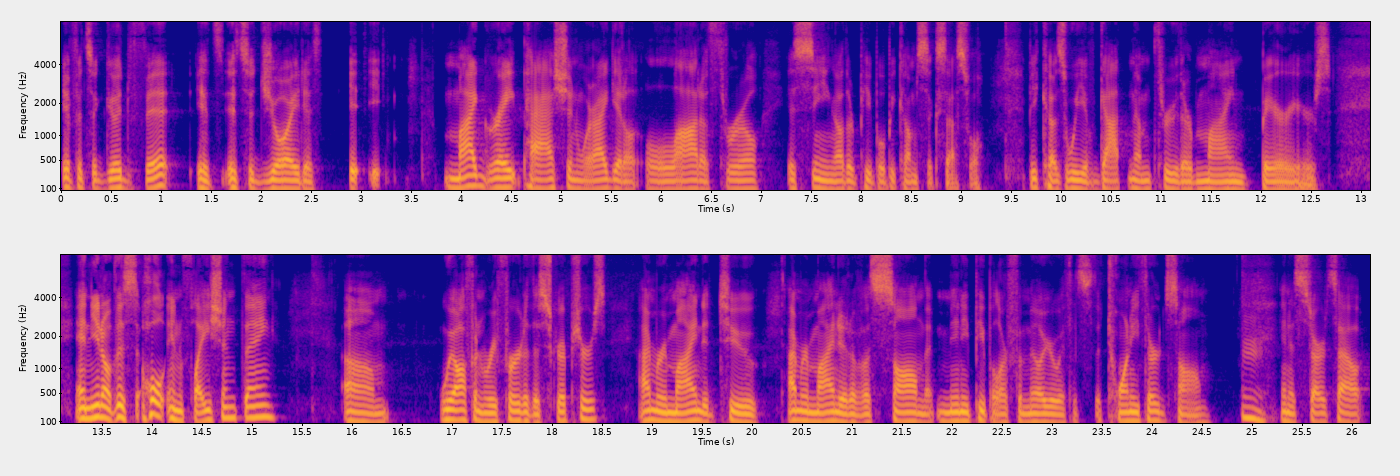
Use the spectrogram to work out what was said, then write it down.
if it's a good fit, it's it's a joy to it, it, my great passion where I get a, lot of thrill is seeing other people become successful because we have gotten them through their mind barriers. And you know, this whole inflation thing, um, we often refer to the scriptures. I'm reminded to I'm reminded of a psalm that many people are familiar with. It's the 23rd psalm. Mm. And it starts out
